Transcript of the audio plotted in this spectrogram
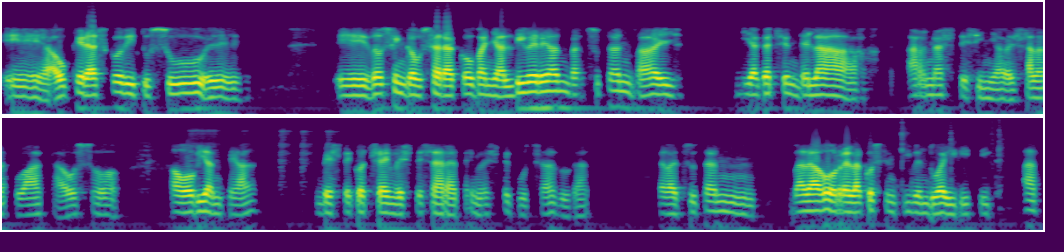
e, aukera asko dituzu e, e, dozen gauzarako, baina aldi berean batzutan bai biakatzen dela arnazte zina bezalakoa eta oso ahobiantea, beste kotxain, beste zara eta beste kutsa dura. Eta batzutan badago horrelako sentimendua iritik, at,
